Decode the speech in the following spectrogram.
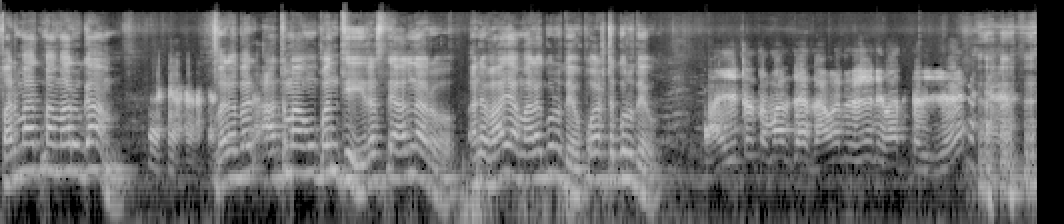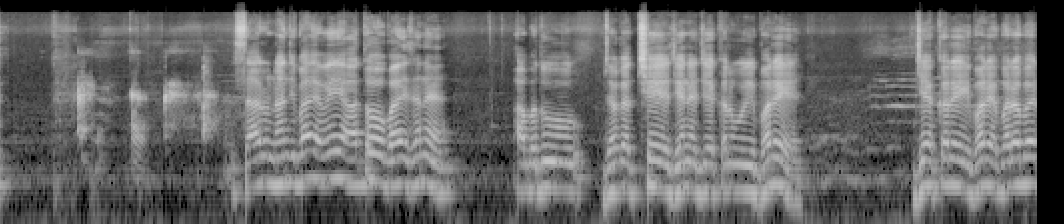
પરમાત્મા મારું ગામ. બરાબર? આત્મા હું પંથી રસ્તે હાલનારો. અને વાયા મારા ગુરુદેવ પોસ્ટ ગુરુદેવ. હા એ તો તમારે ત્યાં જવાનું છે વાત કરી સારું નાનજી ભાઈ હવે આ તો ભાઈ છે ને આ બધું જગત છે જેને જે કરવું એ ભરે. જે કરે એ ભરે બરાબર?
